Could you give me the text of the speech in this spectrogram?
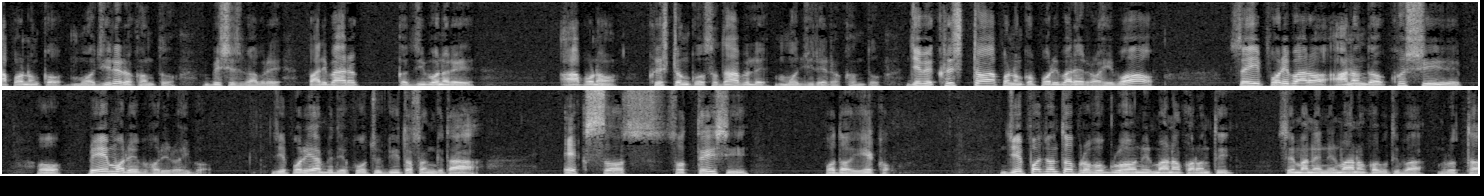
ଆପଣଙ୍କ ମଝିରେ ରଖନ୍ତୁ। ବିଶେଷ ଭାବରେ ପାରିବାରିକ ଜୀବନରେ ଆପଣ ଖ୍ରୀଷ୍ଟଙ୍କୁ ସଦାବେଳେ ମଝିରେ ରଖନ୍ତୁ। ଯେବେ ଖ୍ରୀଷ୍ଟ ଆପଣଙ୍କ ପରିବାରରେ ରହିବ ସେହି ପରିବାର ଆନନ୍ଦ ଖୁସି ଓ ପ୍ରେମରେ ଭରି ରହିବ। ଯେପରି ଆମେ ଦେଖୁଅଛୁ ଗୀତ ସଂହିତା ଏକଶହ ସତେଇଶ ପଦ ଏକ। ଯେପର୍ଯ୍ୟନ୍ତ ପ୍ରଭୁ ଗୃହ ନିର୍ମାଣ କରନ୍ତି ସେମାନେ ନିର୍ମାଣ କରୁଥିବା ବୃଥା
